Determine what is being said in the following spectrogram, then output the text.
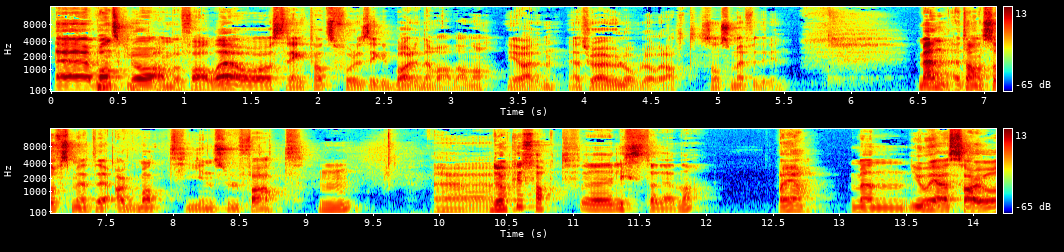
eh, vanskelig å anbefale, og strengt tatt får du sikkert bare Nevada nå i verden. Jeg tror det er ulovlig overalt, sånn som efedrin. Men et annet stoff som heter agmatinsulfat Du har ikke sagt eh, lista di ennå. Å ja. Men jo, jeg sa jo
